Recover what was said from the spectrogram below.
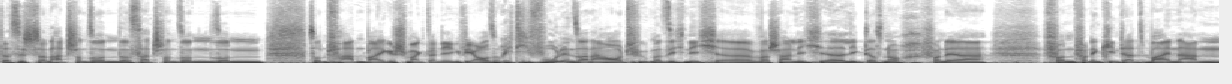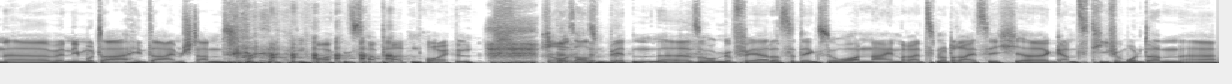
das ist schon, hat schon so ein, das hat schon so ein, so ein, so einen faden Beigeschmack dann irgendwie auch. So richtig wohl in seiner Haut fühlt man sich nicht. Äh, wahrscheinlich äh, liegt das noch von der, von, von den Kindheitsbeinen an, wenn die Mutter hinter einem stand, morgens ab halb neun, raus aus dem Betten, so ungefähr, dass du denkst so, oh nein, 13.30 Uhr, äh, ganz tief im Unteren äh,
